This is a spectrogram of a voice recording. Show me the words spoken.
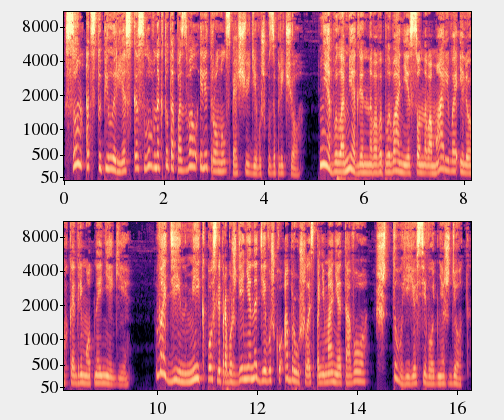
Сон отступил резко, словно кто-то позвал или тронул спящую девушку за плечо. Не было медленного выплывания сонного марева и легкой дремотной неги. В один миг после пробуждения на девушку обрушилось понимание того, что ее сегодня ждет.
